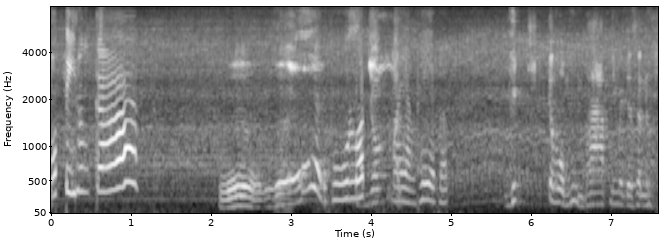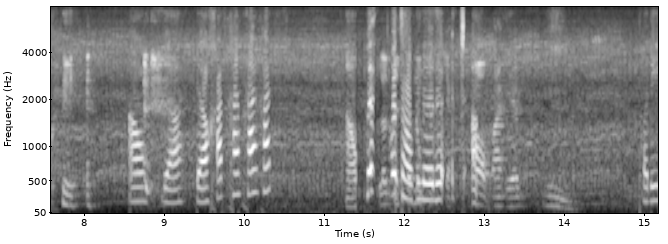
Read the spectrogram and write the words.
รถตีลังกาโอ้โหโอ้โหรถยกมาอย่างเทพครับ ก็ผมเห็นภาพนี่มันจะสนุกเลยเอาเดี๋ยวเดี๋ยวคัดคัดคัดคัดเอาเฮ้ยแล้วมาต่อไปเลยเลยออกมาครับอืมพอดี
